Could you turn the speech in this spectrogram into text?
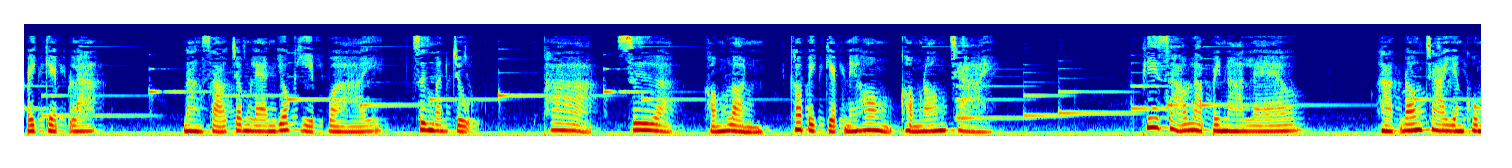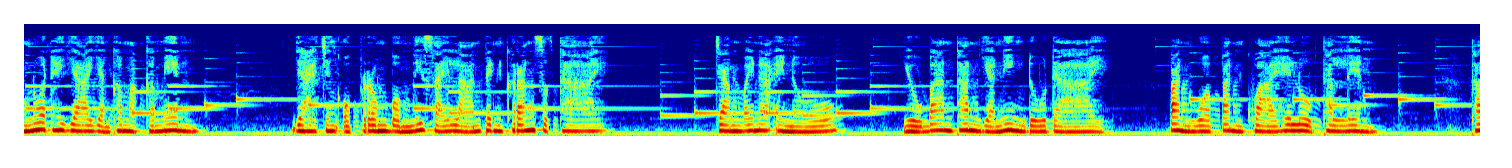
ไปเก็บละ นางสาวจำแรงยกหีบไว้ซึ่งบรรจุ ผ้า เสื้อของหล่อนเข้าไปเก็บในห้องของน้องชาย พี่สาวหลับไปนานแล้ว หากน้องชายยังคงนวดให้ยายอย่างขมักขม้น ยายจึงอบรมบ่มนิสัยหลานเป็นครั้งสุดท้ายจำไว้นะไอ้หนู อยู่บ้านท่านอย่านิ่งดูดาย ปั้นวัวปั้นควายให้ลูกท่านเล่น ถ้า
